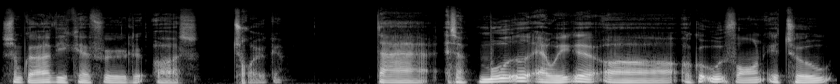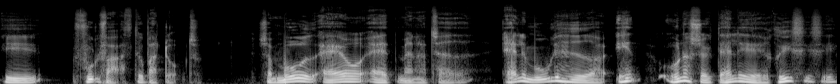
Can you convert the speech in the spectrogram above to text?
som gør, at vi kan føle os trygge. Der er, altså, modet er jo ikke at, at gå ud foran et tog i fuld fart. Det er jo bare dumt. Så mod er jo, at man har taget alle muligheder ind, undersøgt alle risici,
